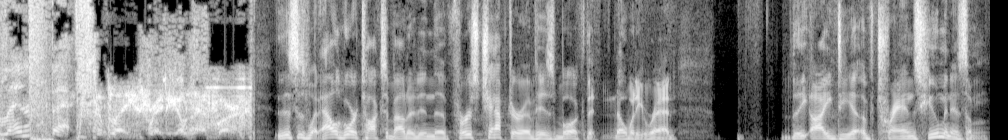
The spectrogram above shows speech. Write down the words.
Glenn Beck. The Blaze Radio Network. This is what Al Gore talks about it in the first chapter of his book that nobody read. The idea of transhumanism.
